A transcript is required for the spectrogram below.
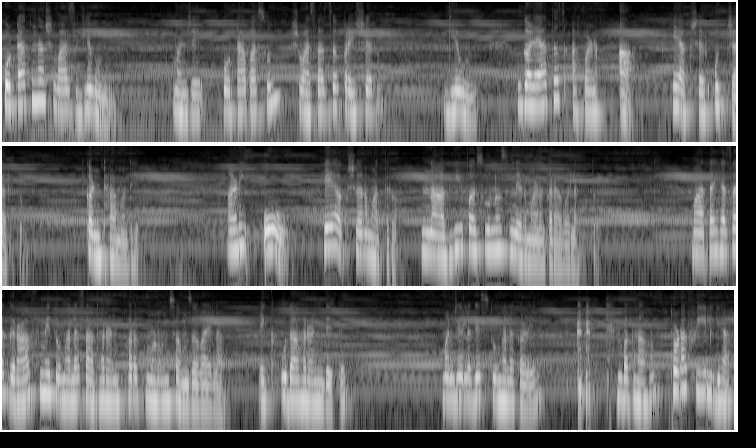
पोटातनं श्वास घेऊन म्हणजे पोटापासून श्वासाचं प्रेशर घेऊन गळ्यातच आपण आ हे अक्षर उच्चारतो कंठामध्ये. आणि ओ हे अक्षर मात्र नाभीपासूनच निर्माण करावं लागतं. मग आता ह्याचा ग्राफ मी तुम्हाला साधारण फरक म्हणून समजवायला एक उदाहरण देते. म्हणजे लगेच तुम्हाला कळेल. बघा हं थोडा फील घ्या.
